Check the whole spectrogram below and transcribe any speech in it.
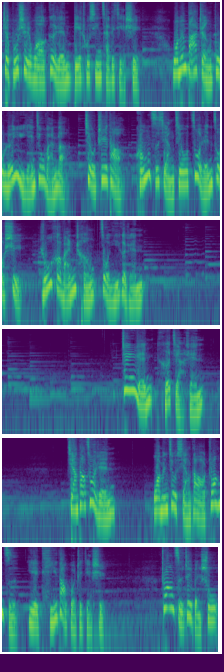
这不是我个人别出心裁的解释，我们把整部《论语》研究完了，就知道孔子讲究做人做事，如何完成做一个人。真人和假人，讲到做人，我们就想到庄子也提到过这件事。庄子这本书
